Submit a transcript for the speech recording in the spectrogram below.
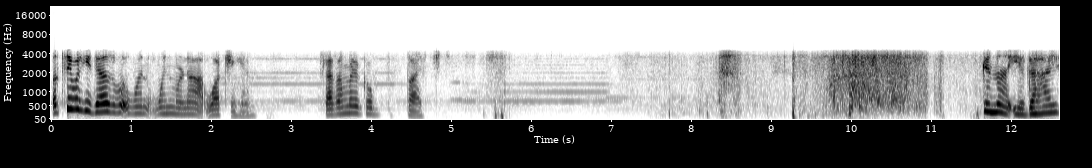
Let's see what he does when when we're not watching him. Guys, I'm gonna go bye. Good night, you guys.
